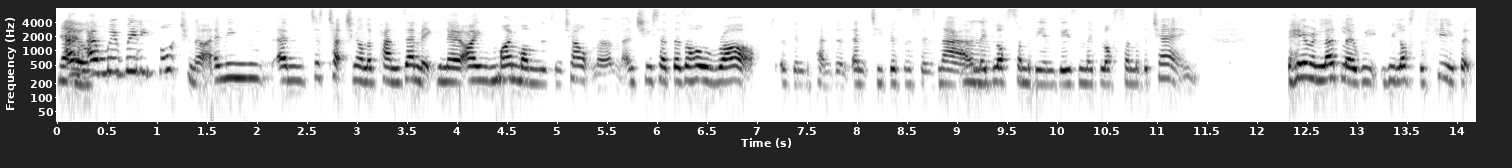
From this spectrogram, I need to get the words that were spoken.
no. And, and we're really fortunate. I mean, um, just touching on the pandemic, you know, I my mom lives in Cheltenham, and she said there's a whole raft of independent empty businesses now, mm. and they've lost some of the indies and they've lost some of the chains here in Ludlow, we, we lost a few, but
